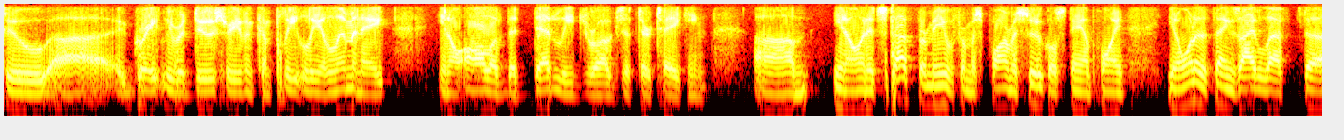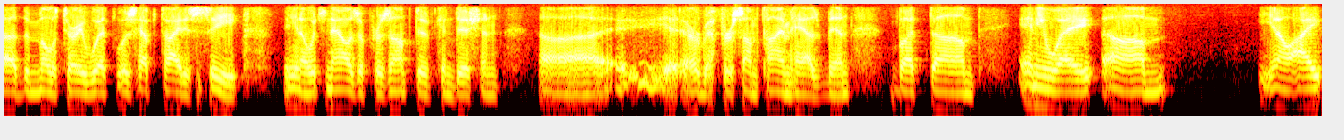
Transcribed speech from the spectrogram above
to uh, greatly reduce or even completely eliminate, you know, all of the deadly drugs that they're taking. Um, you know, and it's tough for me from a pharmaceutical standpoint. You know, one of the things I left uh, the military with was hepatitis C, you know, which now is a presumptive condition, uh, or for some time has been. But um, anyway, um, you know, I,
